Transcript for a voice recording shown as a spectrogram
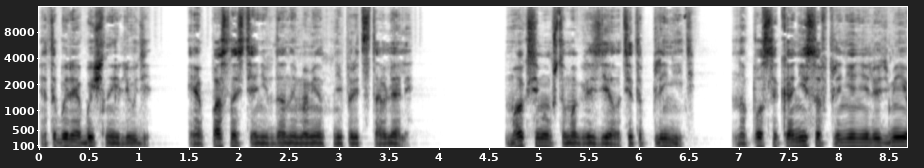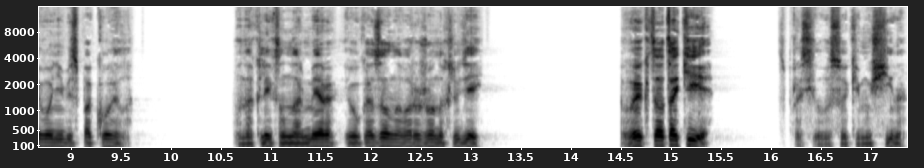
Это были обычные люди, и опасности они в данный момент не представляли. Максимум, что могли сделать, это пленить, но после Каниса в пленении людьми его не беспокоило. Он окликнул Нормера и указал на вооруженных людей. «Вы кто такие?» — спросил высокий мужчина.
